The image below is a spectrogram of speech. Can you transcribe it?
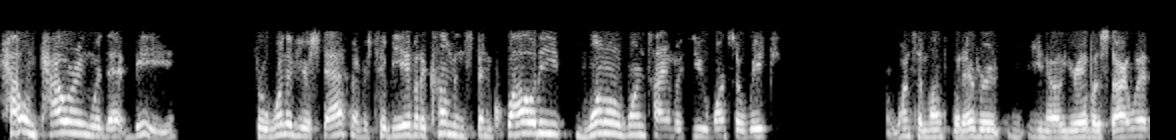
how empowering would that be for one of your staff members to be able to come and spend quality one-on-one time with you once a week or once a month, whatever you know you're able to start with,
